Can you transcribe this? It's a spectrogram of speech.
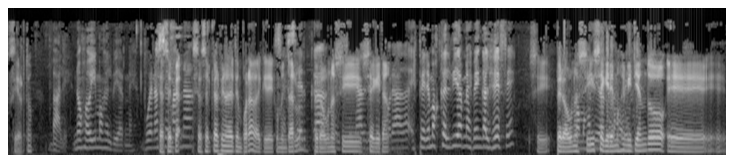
Cierto. Vale, nos oímos el viernes. Buena Se semana. se acerca el final de temporada, hay que comentarlo, pero aún así final de seguirá. temporada. Esperemos que el viernes venga el jefe. Sí, pero aún así seguiremos emitiendo eh,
